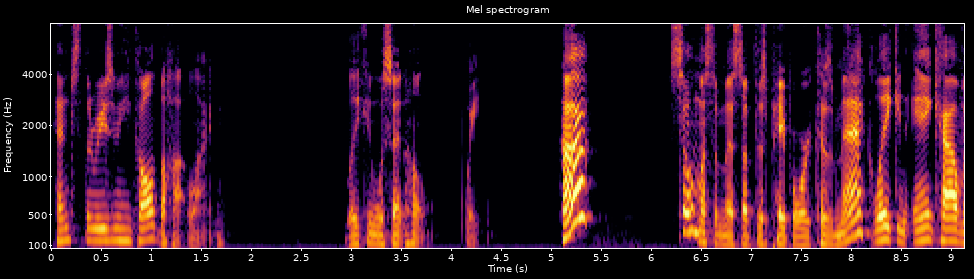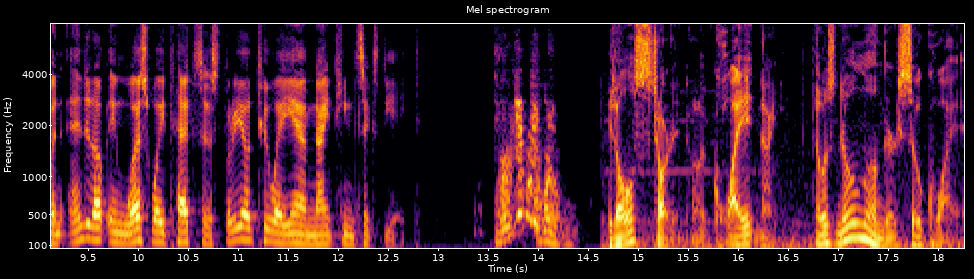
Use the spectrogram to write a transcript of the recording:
Hence the reason he called the hotline. Laken was sent home. Wait. Huh? Someone must have messed up this paperwork because Mack, Laken, and Calvin ended up in Westway, Texas, 3:02 a.m. 1968. It all started on a quiet night that was no longer so quiet.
